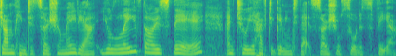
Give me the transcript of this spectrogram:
jump into social media. You'll leave those there until you have to get into that social sort of sphere.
